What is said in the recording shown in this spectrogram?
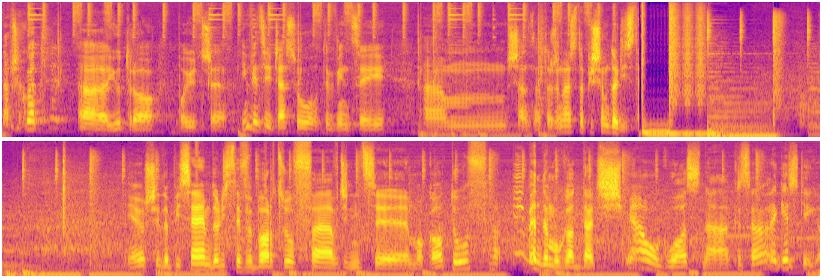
na przykład e, jutro, pojutrze. Im więcej czasu, tym więcej szans na to, że nas dopiszą do listy. Ja już się dopisałem do listy wyborców e, w dzielnicy Mokotów i będę mógł oddać śmiało głos na Krystiana Legierskiego.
